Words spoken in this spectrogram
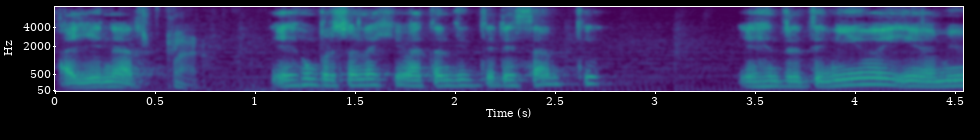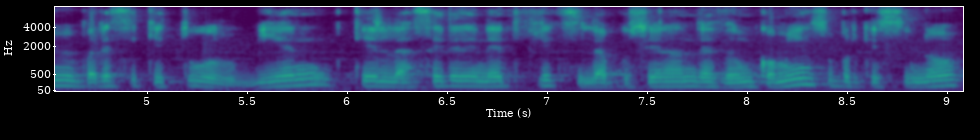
a llenar. Claro. Es un personaje bastante interesante, es entretenido y a mí me parece que estuvo bien que la serie de Netflix la pusieran desde un comienzo, porque si no,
